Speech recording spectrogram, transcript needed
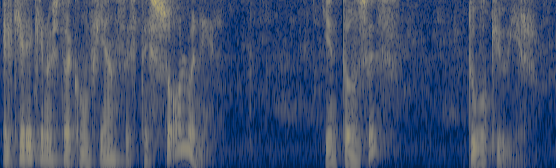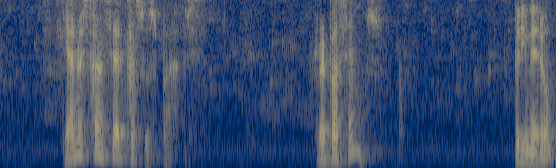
Él quiere que nuestra confianza esté solo en Él. Y entonces tuvo que huir. Ya no están cerca sus padres. Repasemos. Primero,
